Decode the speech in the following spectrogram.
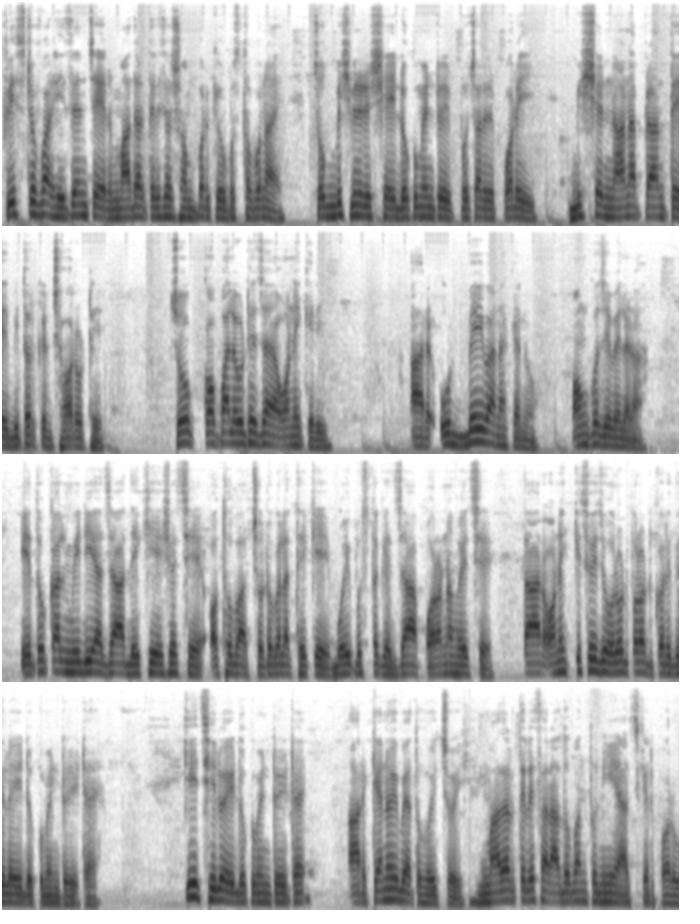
ক্রিস্টোফার হিসেনচের মাদার তেরেসা সম্পর্কে উপস্থাপনায় চব্বিশ মিনিটের সেই ডকুমেন্টারি প্রচারের পরেই বিশ্বের নানা প্রান্তে বিতর্কের ঝড় ওঠে। চোখ কপালে উঠে যায় অনেকেরই। আর উঠবেই বা না কেন? অঙ্ক যে মেলে না। এতকাল মিডিয়া যা দেখিয়ে এসেছে অথবা ছোটবেলা থেকে বই পুস্তকে যা পড়ানো হয়েছে, তার অনেক কিছুই যে ওলট পালট করে দিল এই ডকুমেন্টারিটায় কী ছিল এই ডকুমেন্টারিটায় আর কেনই ব্যত হইচই? মাদার তেরেসার আদবান্ত নিয়ে আজকের পর্ব।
